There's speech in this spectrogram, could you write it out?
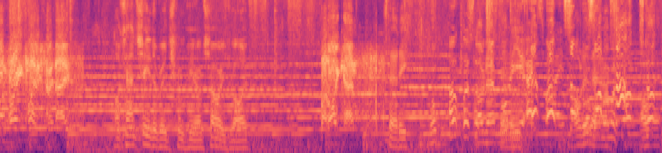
I'm very close to it now. I can't see the ridge from here. I'm sorry, drive. Well, I can. Steady. Oh, oh, oh Slow down, oh, Paul. you- oh, oh, stop, Hold it stop, there. stop. Stop.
